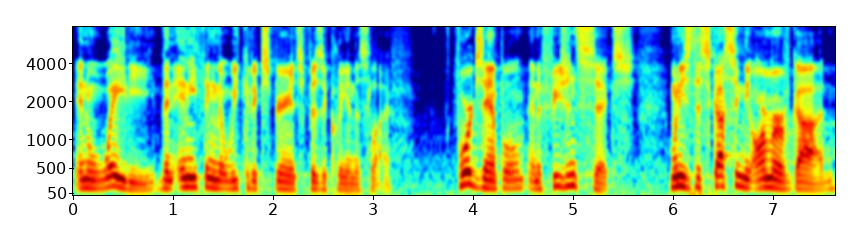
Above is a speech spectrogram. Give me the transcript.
and weighty than anything that we could experience physically in this life. For example, in Ephesians 6, when he's discussing the armor of God,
